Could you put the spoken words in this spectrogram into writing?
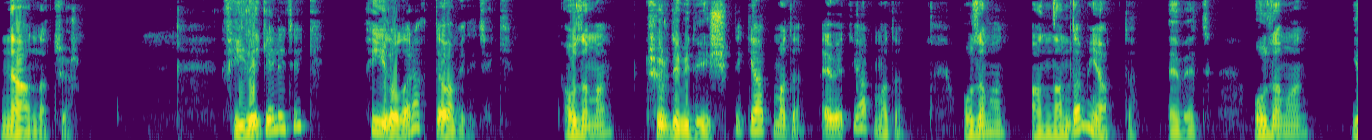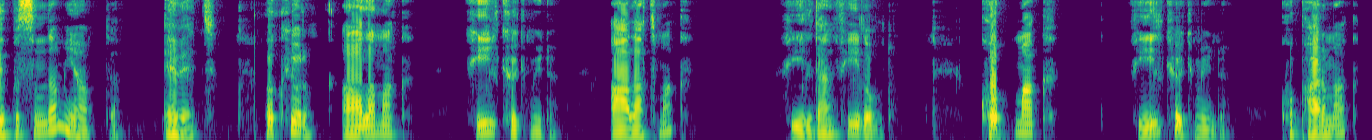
ne anlatıyor? Fiile gelecek, fiil olarak devam edecek. O zaman türde bir değişiklik yapmadı. Evet yapmadı. O zaman anlamda mı yaptı? Evet. O zaman yapısında mı yaptı? Evet. Bakıyorum. Ağlamak fiil kök müydü? Ağlatmak fiilden fiil oldu. Kopmak fiil kök müydü? Koparmak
